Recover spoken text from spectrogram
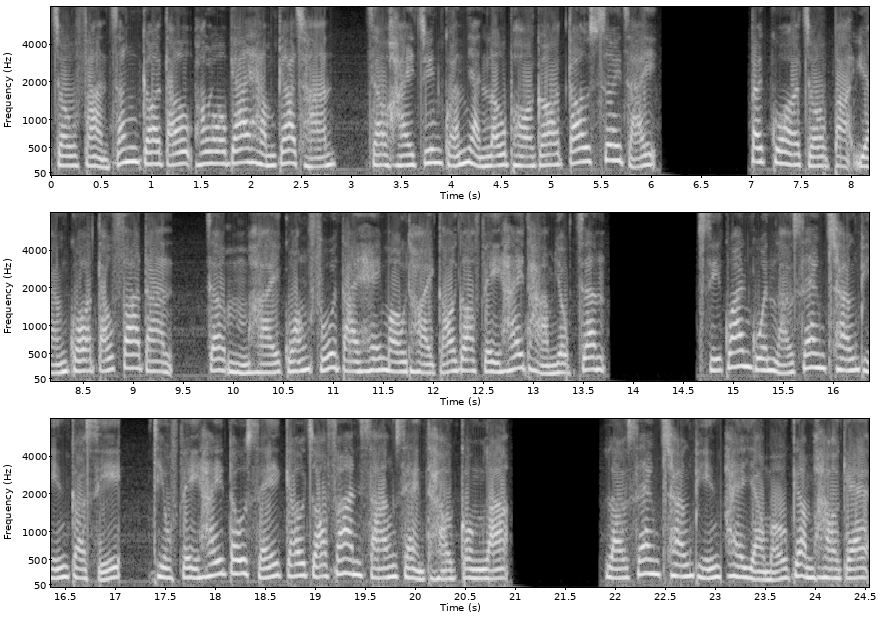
做凡僧個斗鋪街冚家產，就係專滾人老婆個斗衰仔。不過做白楊過斗花旦就唔係廣府大戏舞台嗰個肥閪譚玉珍。事關灌流聲唱片個市，條肥閪都死夠咗翻省成頭共啦。流聲唱片係由冇咁后嘅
